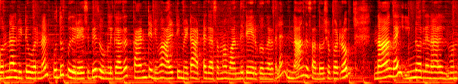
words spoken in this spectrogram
ஒரு நாள் விட்டு ஒரு நாள் புது புது ரெசிபிஸ் உங்களுக்காக கண்டினியூவாக அல்டிமேட்டாக அட்டகாசமாக வந்துகிட்டே இருக்குங்கிறதுல நாங்கள் சந்தோஷப்படுறோம். நாங்கள் இன்னொரு நாள் முன்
